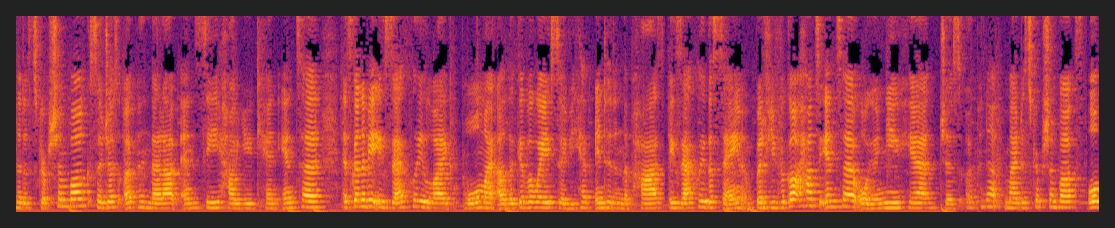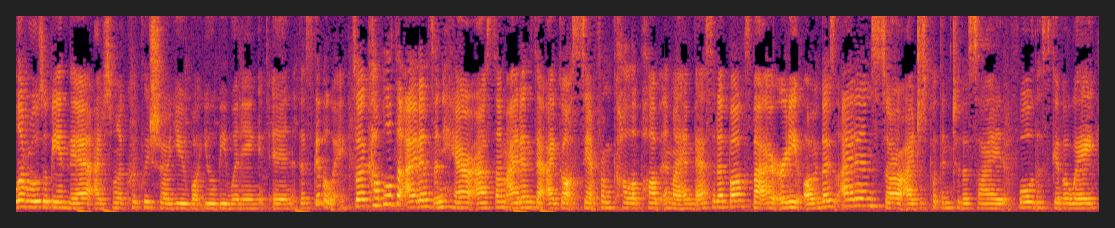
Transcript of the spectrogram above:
the description box so just open that up and see how you can enter. It's going to be exactly like all my other giveaways so if you have entered in the past exactly the same. But if you forgot how to enter or you're new here just open up my description box. All the rules will be in there. I just want to quickly show you what you'll be winning in this giveaway. So a couple of the items in here are some items that I got sent from Colourpop in my ambassador box but I already own those items so I just put them to the side for this giveaway.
